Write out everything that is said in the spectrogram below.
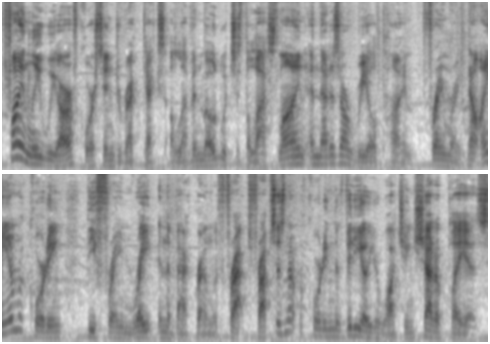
Finally, we are of course in DirectX 11 mode, which is the last line, and that is our real-time frame rate. Now, I am recording the frame rate in the background with Fraps. Fraps is not recording the video you're watching, Shadowplay is.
